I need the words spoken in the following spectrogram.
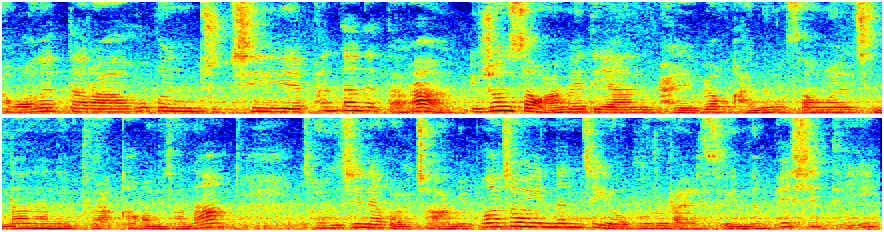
병원에 따라 혹은 주치의의 판단에 따라 유전성 암에 대한 발병 가능성을 진단하는 브라카 검사나 전신에 걸쳐 암이 퍼져 있는지 여부를 알 수 있는 PCT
